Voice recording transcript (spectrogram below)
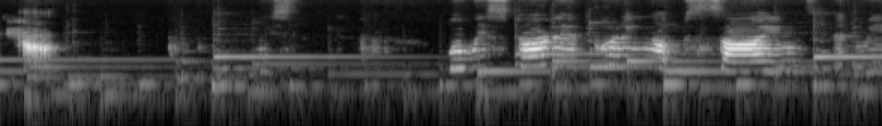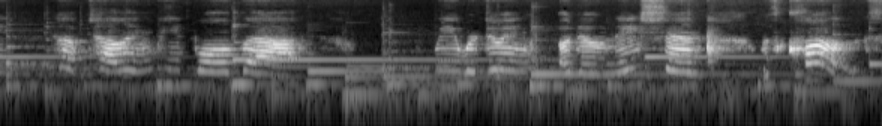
idea? Well, we started putting up signs, and we kept telling people that we were doing a donation with clothes.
